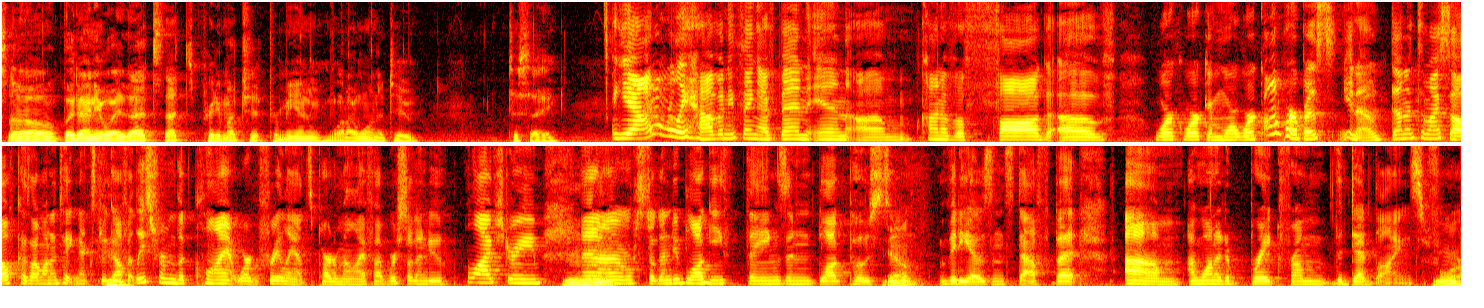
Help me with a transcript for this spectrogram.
So, but anyway, that's that's pretty much it for me and what I wanted to to say. Yeah, I don't really have anything. I've been in um, kind of a fog of work, work, and more work on purpose. You know, done it to myself because I want to take next week off, at least from the client work freelance part of my life. We're still going to do a live stream, and uh, we're still going to do bloggy things and blog posts and videos and stuff. But um, I wanted a break from the deadlines for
